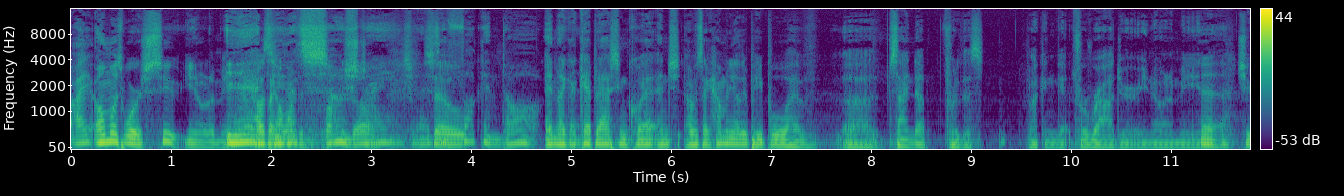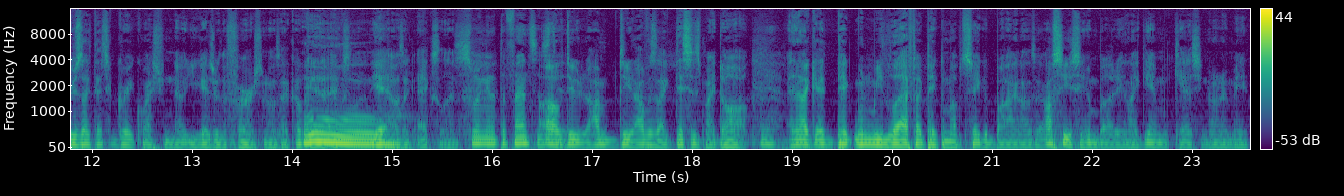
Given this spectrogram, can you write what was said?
I almost wore a suit. You know what I mean? Yeah, I was like, dude, I want that's this so fucking dog. strange. Man. So- it's a fucking dog. And like I man. kept asking questions, and she, I was like, "How many other people have uh, signed up for this fucking get for Roger?" You know what I mean? Yeah. She was like, "That's a great question. No, you guys are the first. And I was like, "Okay, excellent." Yeah, I was like, "Excellent." swinging at the fences. Oh, dude, I'm dude. I was like, "This is my dog." Yeah. And like I picked when we left, I picked him up to say goodbye, and I was like, "I'll see you soon, buddy," and like give him a kiss. You know what I mean?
